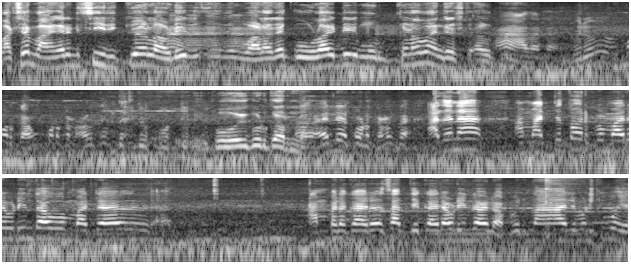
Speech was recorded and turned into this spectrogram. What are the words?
പക്ഷെ ഭയങ്കരമായിട്ട് ചിരിക്കുകയുള്ളു അവിടെ വളരെ കൂളായിട്ട് മുറുക്കണത് ഭയങ്കര ഇഷ്ടം ആ ആൾക്ക് ഒരു മുറുക്കാൻ കൊടുക്കണം ആൾക്ക് പോയി കൊടുക്കാറുണ്ട്? അതിനെ മറ്റേ തുരപ്പന്മാർ ഇവിടെ ഉണ്ടാവും? മറ്റേ അമ്പലക്കാര് സദ്യക്കാര് അവിടെ ഉണ്ടാവില്ല? അപ്പൊ ഒരു നാല് മണിക്ക് പോയ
